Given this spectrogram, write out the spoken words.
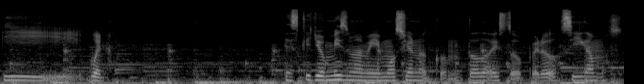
Y bueno, es que yo misma me emociono con todo esto, pero sigamos.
